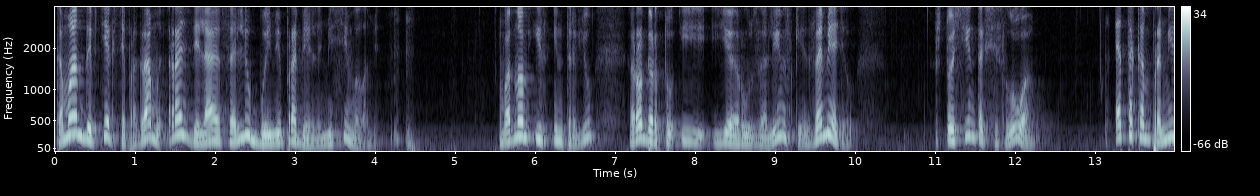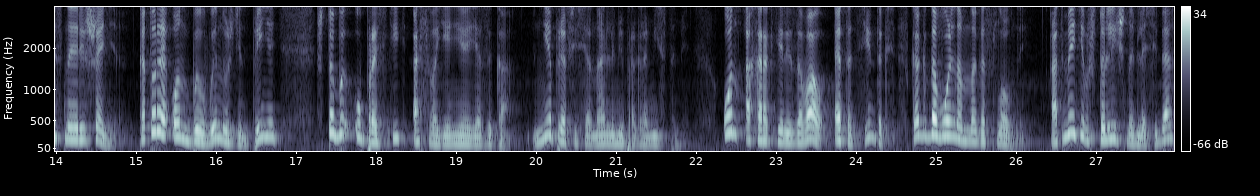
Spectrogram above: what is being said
Команды в тексте программы разделяются любыми пробельными символами. В одном из интервью Роберту И. Иерусалимский заметил, что синтаксис Lua – это компромиссное решение, которое он был вынужден принять, чтобы упростить освоение языка непрофессиональными программистами. Он охарактеризовал этот синтаксис как довольно многословный. отметив, что лично для себя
